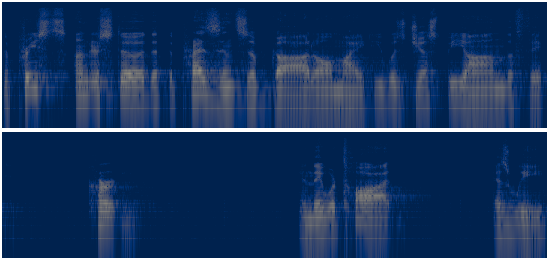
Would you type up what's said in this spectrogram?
The priests understood that the presence of God Almighty was just beyond the thick curtain. And they were taught, as we,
